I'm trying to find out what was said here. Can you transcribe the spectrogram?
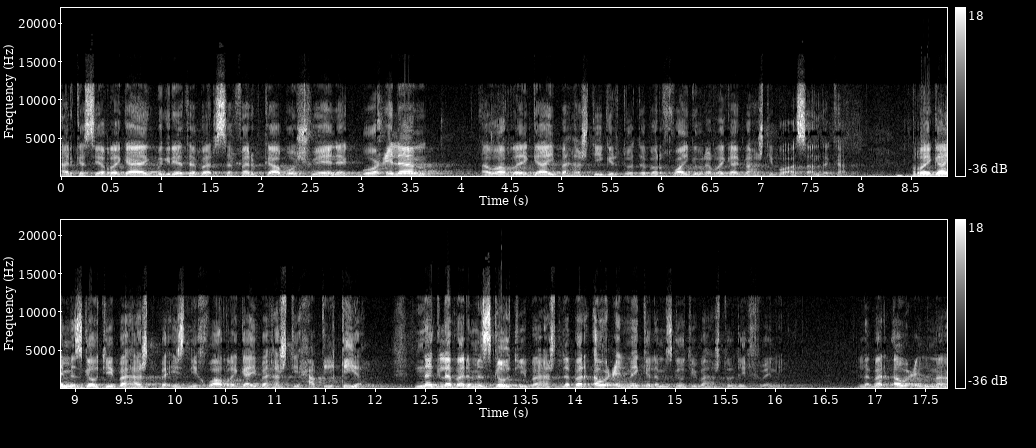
هەر کەسێ ڕێگایەک بگرێتە بەر سەفەر بکا بۆ شوێنێک بۆ علم ئەوە ڕێگای بەهشتی گرتوتە بەر خوای گەورە ڕێگای بەهشتی بۆ ئاسان دەکا ڕێگای مزگەوتی بەهشت بە ئیزنی خوا ڕێگای بەهشتی حەقیقیە نەک لەبەر مزگەوتی بەهشت لەبەر ئەو علمەی کە لە مزگەوتی بەهشت و دەیخوێنی لەبەر ئەو علمە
